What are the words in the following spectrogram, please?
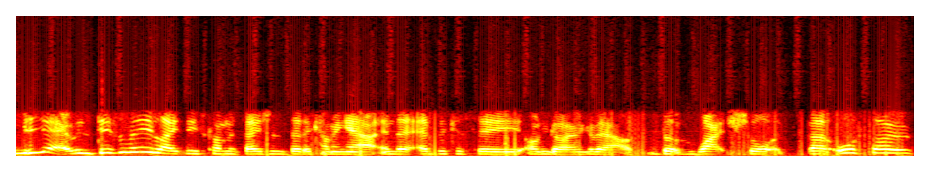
yeah, it was definitely like these conversations that are coming out and the advocacy ongoing about the white shorts, but also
